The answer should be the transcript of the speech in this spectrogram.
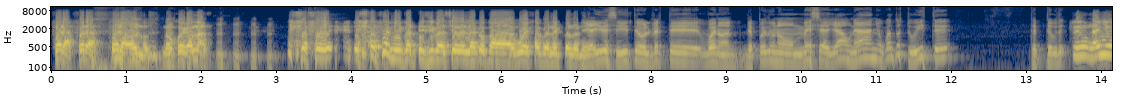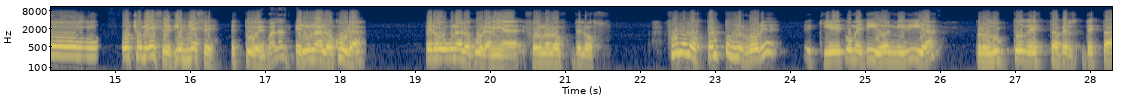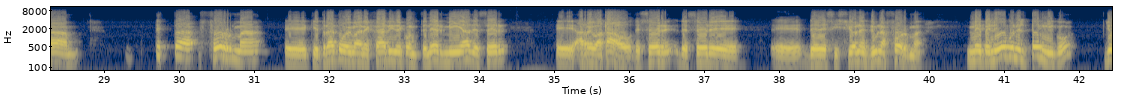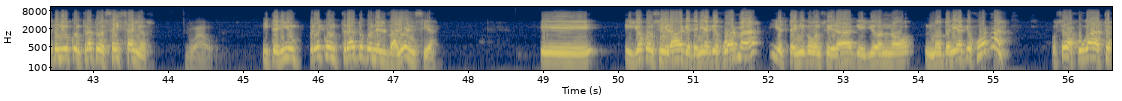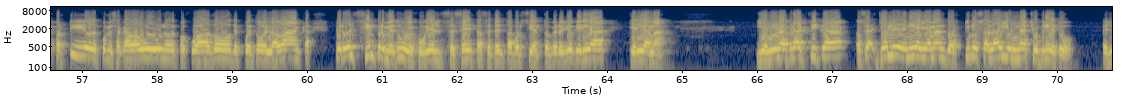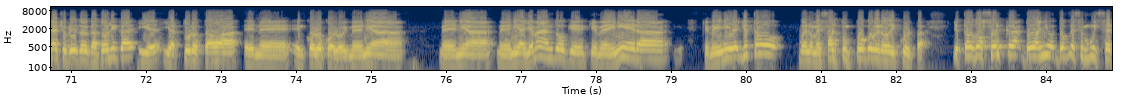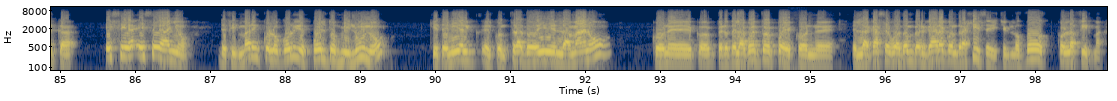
fuera, fuera, fuera Olmos, no juega más. esa, fue, esa fue mi participación en la Copa UEFA con el Colonia. Y ahí decidiste volverte, bueno, después de unos meses allá, un año, ¿cuánto estuviste? Estuve un año ocho meses, diez meses estuve en una locura, pero una locura mía. Fue uno de los, de los, fue uno de los tantos errores que he cometido en mi vida, producto de esta, de esta, de esta forma eh, que trato de manejar y de contener mía, de ser eh, arrebatado, de ser, de ser de decisiones de una forma. Me peleo con el técnico. Yo tenía un contrato de seis años. Wow y tenía un precontrato con el Valencia. Y, yo consideraba que tenía que jugar más y el técnico consideraba que yo no, no tenía que jugar más. O sea, jugaba tres partidos, después me sacaba uno, después jugaba dos, después todo en la banca, pero él siempre me tuvo, jugué el 60, 70%, pero yo quería, quería más. Y en una práctica, o sea, ya me venía llamando Arturo Salá y el Nacho Prieto, el Nacho Prieto de Católica y, Arturo estaba en, eh, en, Colo Colo y me venía, me venía, me venía llamando que, me viniera, que me viniera. Yo estaba, bueno, me salto un poco, pero disculpa. Yo he estado dos cerca, dos años, dos veces muy cerca. Ese, ese año de firmar en Colo Colo y después el 2001, que tenía el, contrato ahí en la mano, eh, con, pero te la cuento después, con eh, en la casa de Guatón Vergara contra Gisevich, los dos con la firma.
